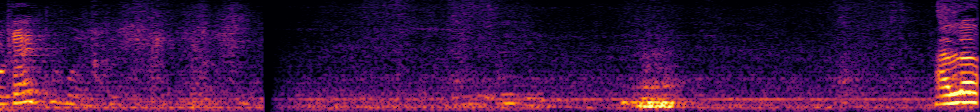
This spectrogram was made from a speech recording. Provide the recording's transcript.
ওটাই তো বলছিস। হ্যালো?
